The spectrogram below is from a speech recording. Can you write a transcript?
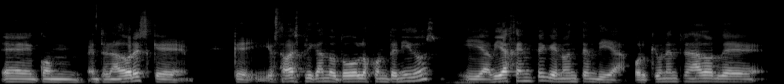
eh, con entrenadores que, yo estaba explicando todos los contenidos y había gente que no entendía por qué un entrenador de,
